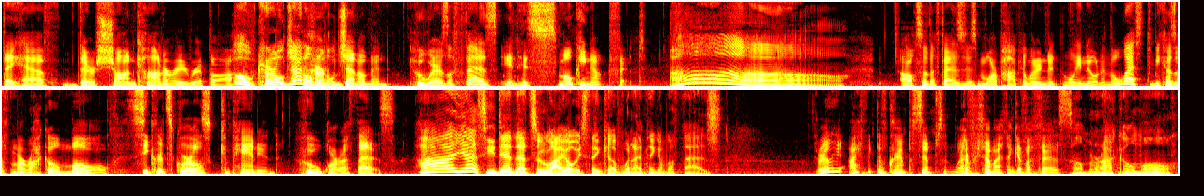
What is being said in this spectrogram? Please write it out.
they have their Sean Connery ripoff, Oh, Colonel Gentleman. Colonel Gentleman, who wears a fez in his smoking outfit. Oh. Also, the fez is more popularly known in the West because of Morocco Mole, Secret Squirrel's companion, who wore a fez. Ah, yes, he did. That's who I always think of when I think of a fez. Really, I think of Grandpa Simpson every time I think of a fez. Oh, Morocco mole.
